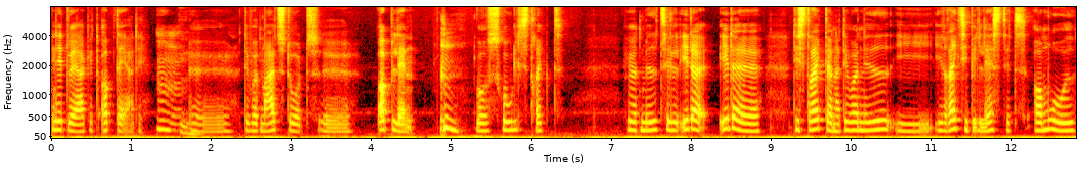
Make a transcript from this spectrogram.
netværket opdager det. Mm. Øh, det var et meget stort øh, opland, vores skoledistrikt hørte med til. Et af, et af distrikterne, det var nede i, et rigtig belastet område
